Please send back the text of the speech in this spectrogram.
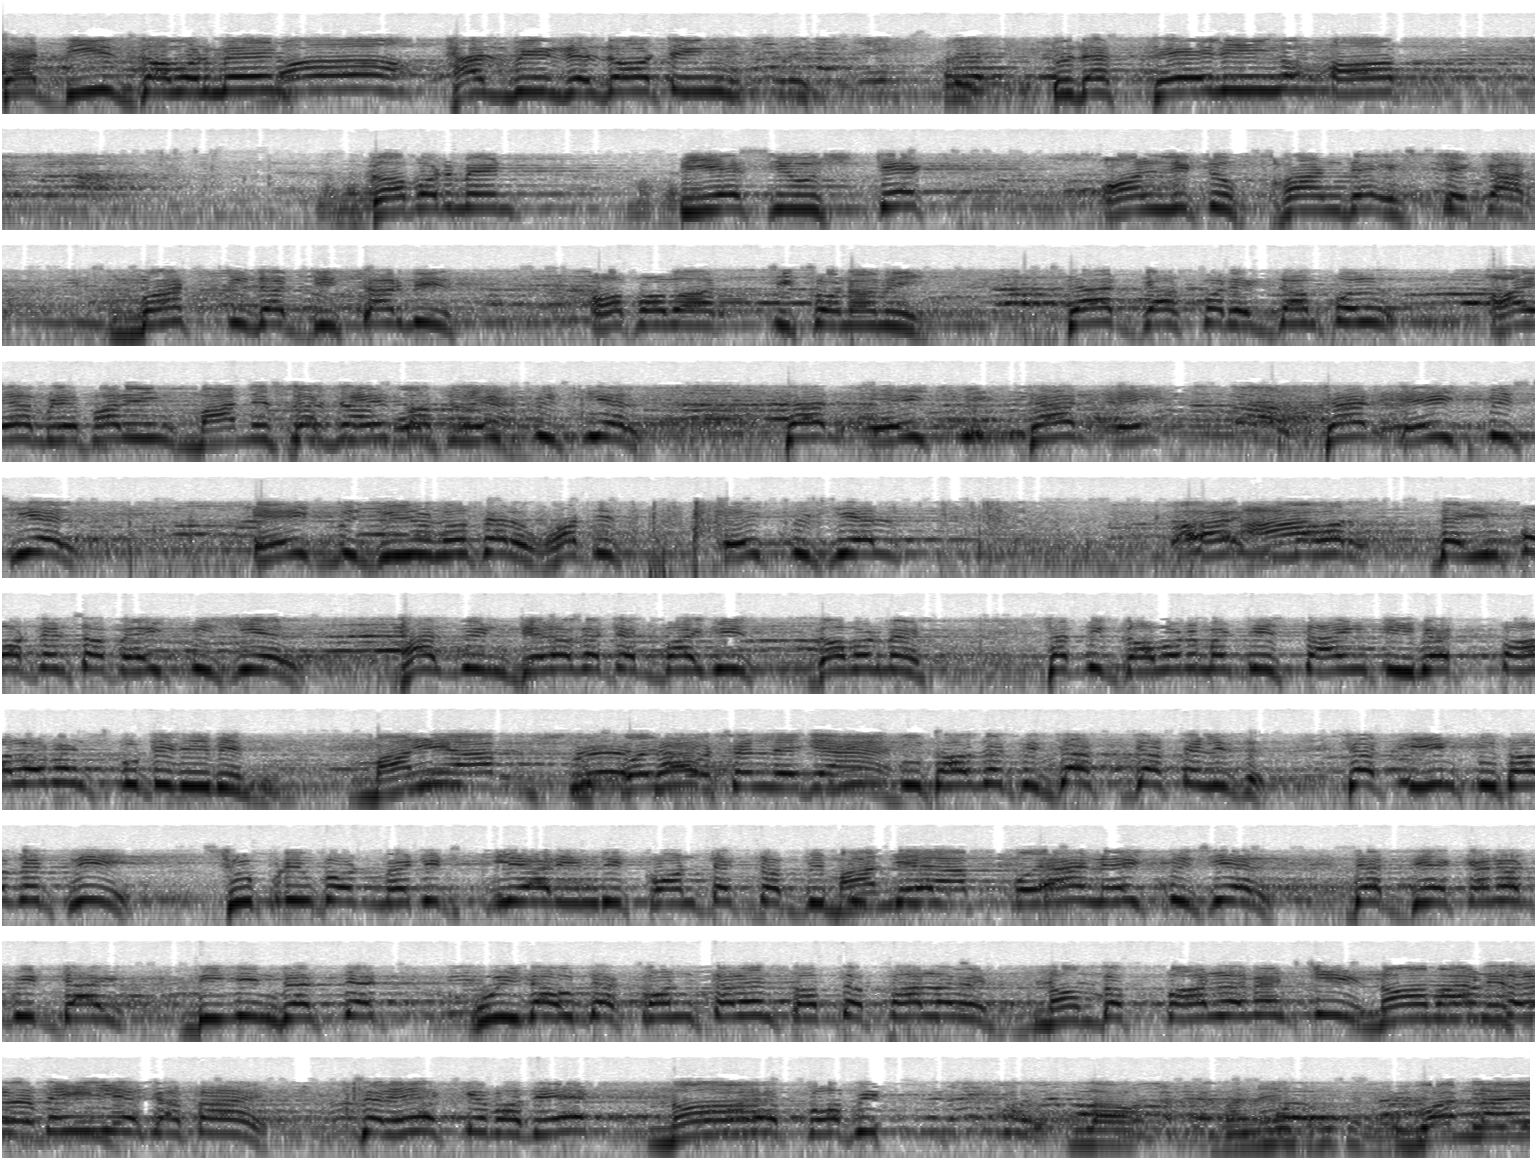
that these government has been resorting to the selling of government PSU stakes only to fund the exchequer, much to the disservice of our economy. Sir, just for example, I am referring Manisha the case of HPCL. Sir, HP, sir, sir, HPCL. HP, do you know, sir, what is HPCL? Uh, our, the importance of HPCL has been derogated by this government. Sir the government is time to evade parliament scrutiny डिविन मानिए आप question लेके आए। Two thousand three just just Alice in two thousand three Supreme Court made it clear in the context of BPCL and HPCL that they cannot be die disinvested without the concurrence of the parliament no the parliament की no मानिए नहीं लिया जाता है sir एक के बाद एक नो प्रॉफिट वन लाइन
